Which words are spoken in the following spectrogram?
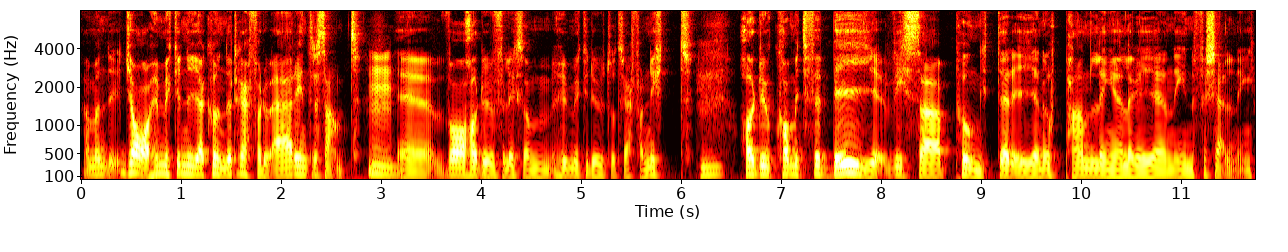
Ja, men, ja, hur mycket nya kunder träffar du? Är det intressant? Eh, vad har du för liksom, hur mycket du är ute och träffar nytt? Har du kommit förbi vissa punkter i en upphandling eller i en införsäljning?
